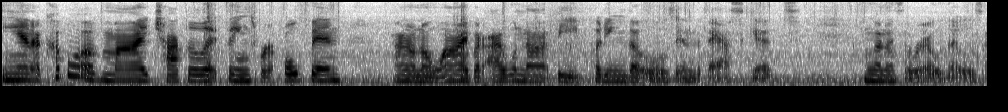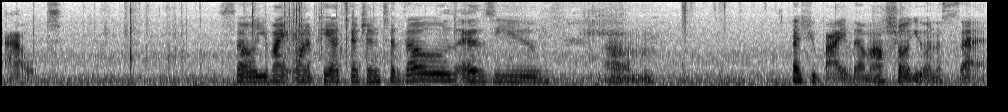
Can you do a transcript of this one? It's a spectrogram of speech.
And a couple of my chocolate things were open. I don't know why, but I will not be putting those in the basket. I'm going to throw those out. So you might want to pay attention to those as you um, as you buy them. I'll show you in a sec.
